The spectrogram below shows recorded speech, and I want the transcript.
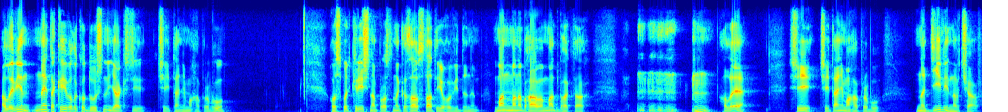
Але він не такий великодушний, як Сі Чайтані Махапрабху. Господь Кришна просто наказав стати його відданим. Ман Манабхава Мад Бхактах. Але Ші Чайтані Магапрабу на ділі навчав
